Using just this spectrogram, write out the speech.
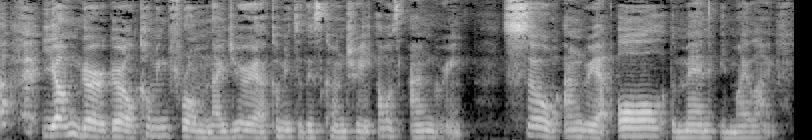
younger girl coming from Nigeria, coming to this country. I was angry, so angry at all the men in my life.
